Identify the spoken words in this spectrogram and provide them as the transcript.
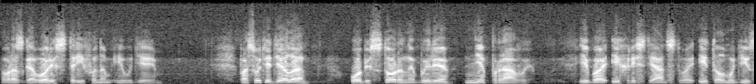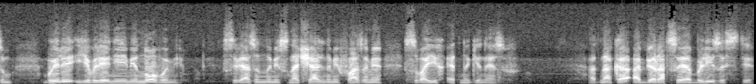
в разговоре с Трифоном Иудеем. По сути дела, обе стороны были неправы, ибо и христианство, и талмудизм были явлениями новыми, связанными с начальными фазами своих этногенезов. Однако аберрация близости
